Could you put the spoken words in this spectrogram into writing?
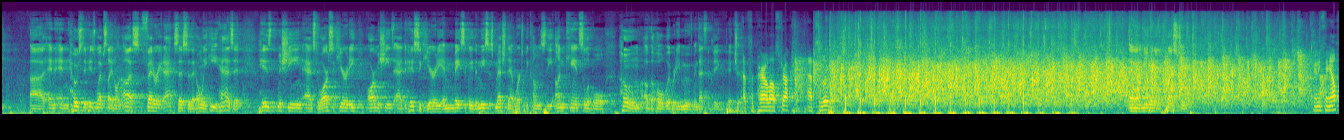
uh, and, and hosted his website on us, Federate Access, so that only he has it. His machine adds to our security, our machines add to his security, and basically the Mises Mesh Networks becomes the uncancelable home of the whole liberty movement. That's the big picture. That's the parallel structure, absolutely. And now we got a question. Anything else?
